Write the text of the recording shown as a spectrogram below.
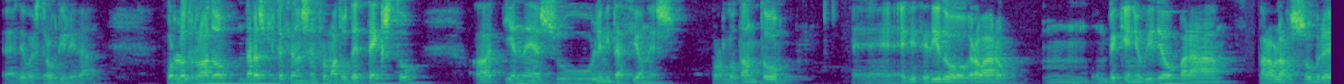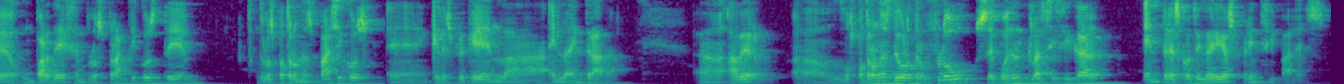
eh, de vuestra utilidad. Por el otro lado, dar explicaciones en formato de texto ah, tiene sus limitaciones. Por lo tanto, eh, he decidido grabar un pequeño vídeo para para hablar sobre un par de ejemplos prácticos de, los patrones básicos eh, que le expliqué en la, en la entrada. Ah, a ver, ah, los patrones de order flow se pueden clasificar en tres categorías principales.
